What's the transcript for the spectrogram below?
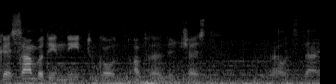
Okay, somebody need to go after the chest. Well, it's time.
